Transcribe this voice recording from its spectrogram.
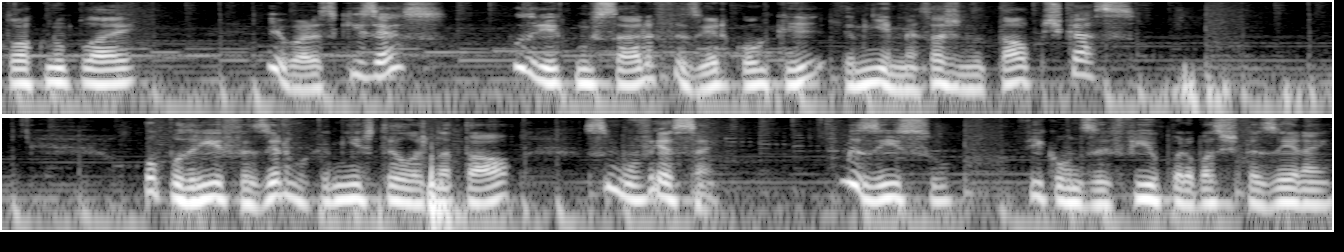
toco no play e agora se quisesse poderia começar a fazer com que a minha mensagem de Natal piscasse. Ou poderia fazer com que as minhas estrelas de Natal se movessem. Mas isso fica um desafio para vocês fazerem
